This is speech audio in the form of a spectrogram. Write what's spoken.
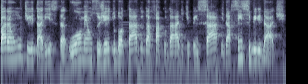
Para um utilitarista, o homem é um sujeito dotado da faculdade de pensar e da sensibilidade.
